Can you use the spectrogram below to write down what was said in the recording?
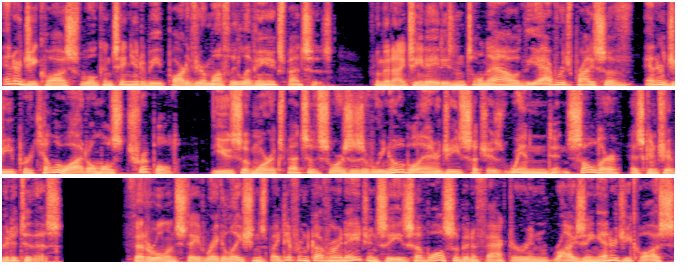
energy costs will continue to be part of your monthly living expenses. From the 1980s until now, the average price of energy per kilowatt almost tripled. The use of more expensive sources of renewable energy, such as wind and solar, has contributed to this. Federal and state regulations by different government agencies have also been a factor in rising energy costs,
